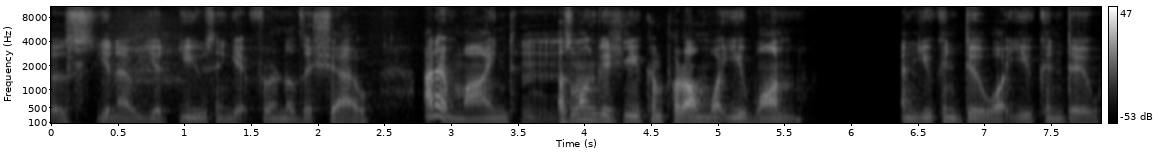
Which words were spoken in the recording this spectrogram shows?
because you know you're using it for another show. I don't mind as Hmm. long as you can put on what you want and you can do what you can do.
